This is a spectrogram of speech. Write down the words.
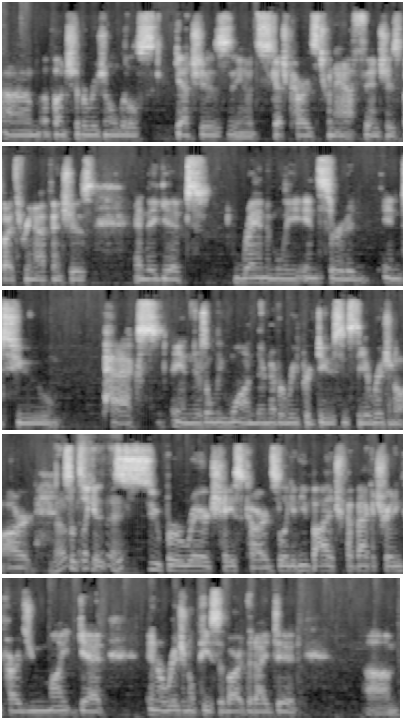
um, a bunch of original little sketches. You know, sketch cards two and a half inches by three and a half inches, and they get randomly inserted into packs and there's only one they're never reproduced it's the original art No so it's like a super rare chase card so like if you buy a tra- pack of trading cards you might get an original piece of art that i did um,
